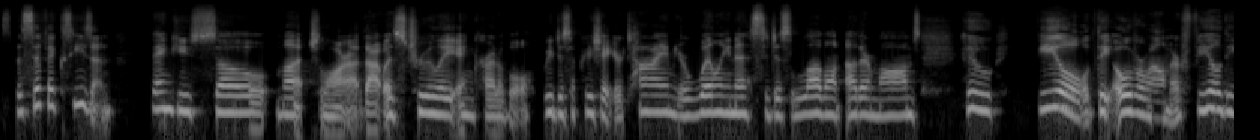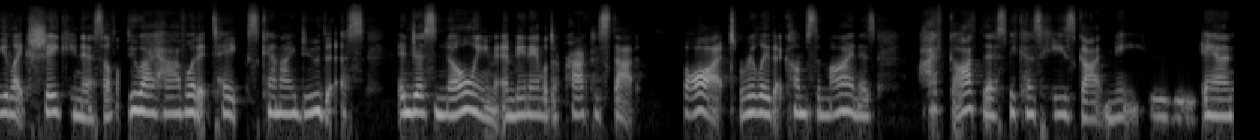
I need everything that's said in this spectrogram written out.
specific season. Thank you so much, Laura. That was truly incredible. We just appreciate your time, your willingness to just love on other moms who feel the overwhelm or feel the like shakiness of do I have what it takes? Can I do this? And just knowing and being able to practice that thought really that comes to mind is I've got this because he's got me. Mm-hmm. And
